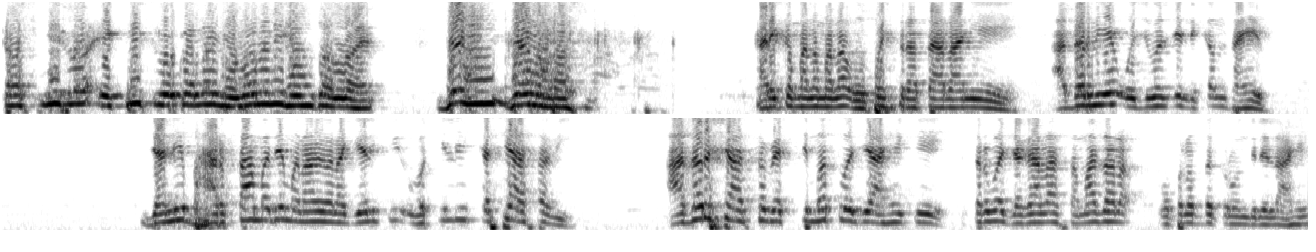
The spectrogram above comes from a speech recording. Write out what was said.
काश्मीरला एकवीस लोकांना विमानाने घेऊन चाललाय जय हिंद जय महाराष्ट्र. कार्यक्रमाला मला उपस्थित राहता आला आणि आदरणीय उज्ज्वलचे निकम साहेब ज्यांनी भारतामध्ये म्हणावे लागेल की वकिली कशी असावी? आदर्श असं व्यक्तिमत्व जे आहे की सर्व जगाला समाजाला उपलब्ध करून दिलेलं आहे.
